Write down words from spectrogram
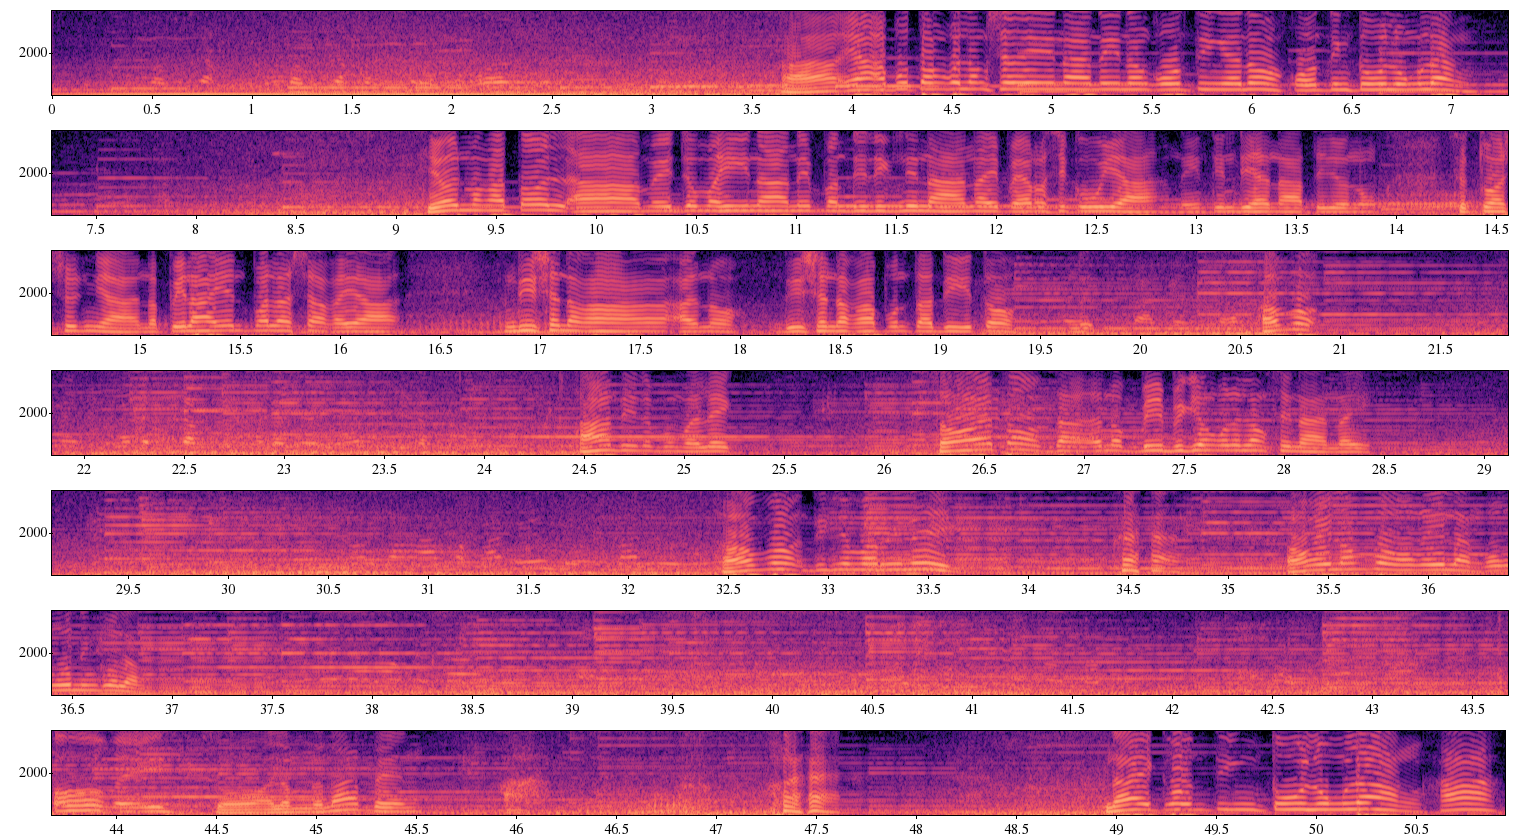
Ah, iaabutan ko lang siya eh, nanay ng konting ano, konting tulong lang. Yon mga tol, ah, medyo mahina na yung pandinig ni nanay pero si kuya, naintindihan natin yung sitwasyon niya. Napilayan pala siya kaya hindi siya naka ano, hindi siya nakapunta dito. Apo, ah, hindi na bumalik. So eto, da, ano, bibigyan ko na lang si nanay. Opo, hindi niya marinig. okay lang po, okay lang. Kukunin ko lang. Okay, so alam na natin. Ah. Nay, konting tulong lang, ha?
